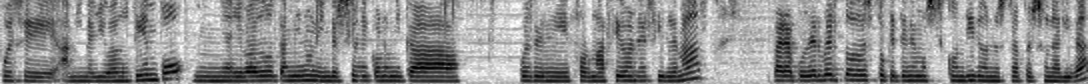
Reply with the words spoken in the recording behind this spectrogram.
pues eh, a mí me ha llevado tiempo, me ha llevado también una inversión económica pues de formaciones y demás para poder ver todo esto que tenemos escondido en nuestra personalidad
